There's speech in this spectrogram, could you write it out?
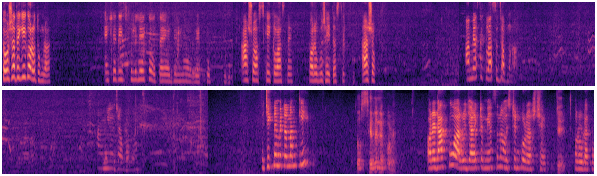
তোর সাথে কি করো তোমরা? একসাথে স্কুলে যাই তো তাই ওর জন্য ওয়েট করতেছিল আসো আজকে ক্লাসে পরে বুঝাইতেছি। আসো। আমি আজকে ক্লাসে যাব না। আমিও যাব না। ঠিক না মেয়েটার নাম কি? তো সেভেনে পড়ে। ওরা ডাকো আর ওই যে আরেকটা মেয়ে আছে না ওয়েস্টার্ন পরে আসছে। জি। ওরও ডাকো।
